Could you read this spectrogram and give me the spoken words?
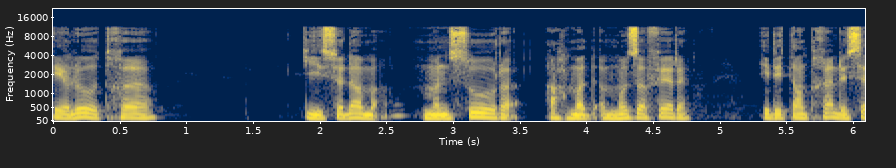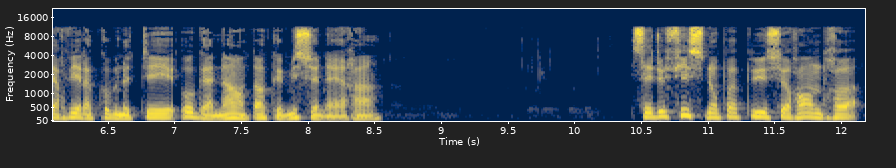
et l'autre qui se nomme Mansour Ahmad Mozafer, il est en train de servir la communauté au Ghana en tant que missionnaire. Ses deux fils n'ont pas pu se rendre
